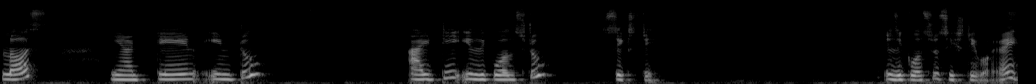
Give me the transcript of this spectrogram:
प्लस यहाँ ten into IT is equals to sixty is equals to sixty भयो है?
